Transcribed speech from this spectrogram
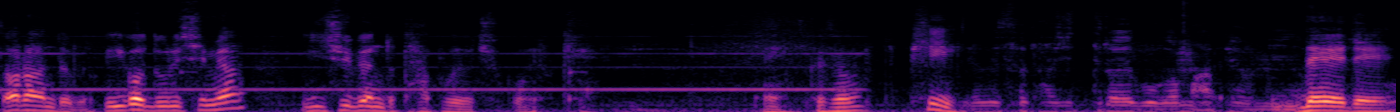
서라운드로 이거 누르시면 이 주변도 다 보여주고 이렇게. 예, 그래서 P 여기서 다시 드라이브 가면 앞에 오면 네, 네.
